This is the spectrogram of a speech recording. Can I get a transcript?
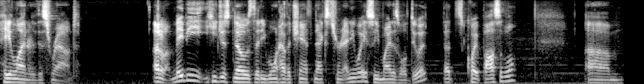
Heighliner this round. I don't know. Maybe he just knows that he won't have a chance next turn anyway, so he might as well do it. That's quite possible. Um,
